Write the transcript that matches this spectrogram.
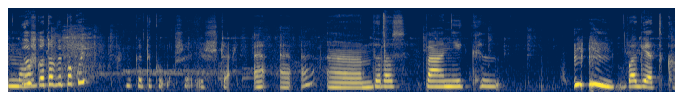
No. Już gotowy pokój? Tylko, tylko muszę jeszcze. E, e, e. Teraz pani Kl... bagietko.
